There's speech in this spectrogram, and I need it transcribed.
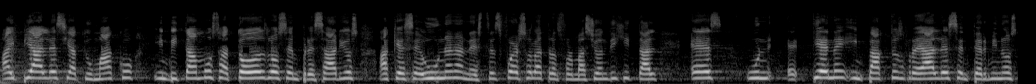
a Ipiales y a Tumaco. Invitamos a todos los empresarios a que se unan en este esfuerzo. La transformación digital es eh, tiene impactos reales en términos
